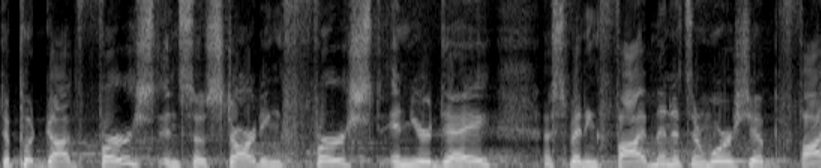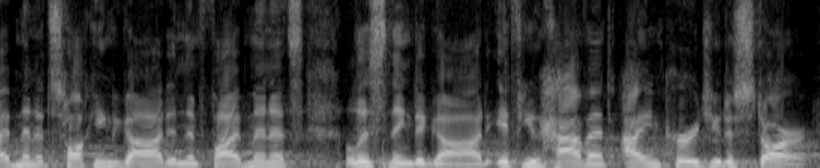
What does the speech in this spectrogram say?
to put God first. And so, starting first in your day, uh, spending five minutes in worship, five minutes talking to God, and then five minutes listening to God. If you haven't, I encourage you to start.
